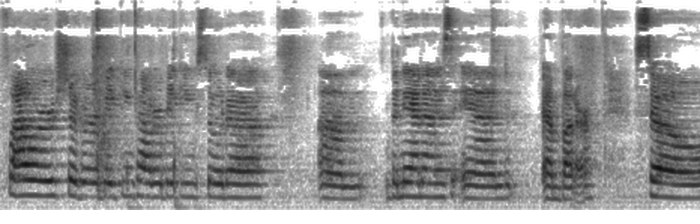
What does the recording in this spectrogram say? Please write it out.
flour, sugar, baking powder, baking soda, um, bananas, and, and butter. So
